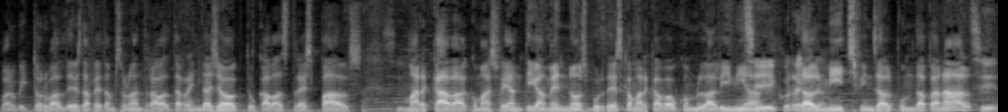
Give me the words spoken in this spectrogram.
bueno, Víctor Valdés, de fet, em sembla, entrava al terreny de joc, tocava els tres pals, marcava com es feia antigament, no? Els porters que marcàveu com la línia Sí, correcte. del mig fins al punt de penal, Sí.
